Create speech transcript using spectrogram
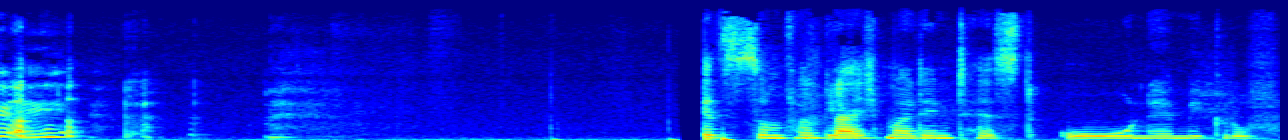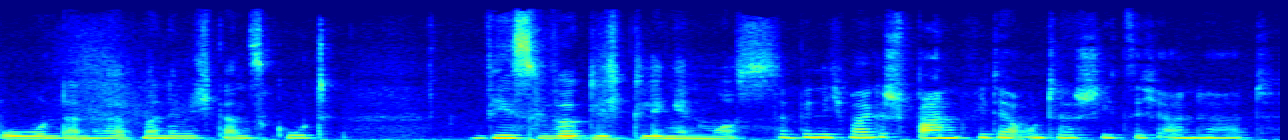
Okay. Jetzt zum Vergleich mal den Test ohne Mikrofon. Dann hört man nämlich ganz gut, wie es wirklich klingen muss. Da bin ich mal gespannt, wie der Unterschied sich anhört.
